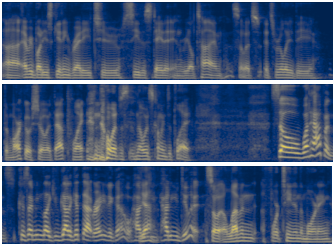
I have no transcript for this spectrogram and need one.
Uh, everybody's getting ready to see this data in real time. So it's it's really the the Marco show at that point, and no one's no one's coming to play. So what happens? Because I mean, like you've got to get that ready to go. How yeah. do you how do you do it? So 11:14 in the morning,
